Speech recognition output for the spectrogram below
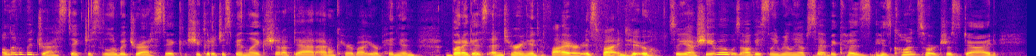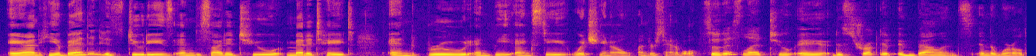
A little bit drastic, just a little bit drastic. She could have just been like, shut up, dad, I don't care about your opinion. But I guess entering into fire is fine too. So yeah, Shiva was obviously really upset because his consort just died and he abandoned his duties and decided to meditate and brood and be angsty, which, you know, understandable. So this led to a destructive imbalance in the world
